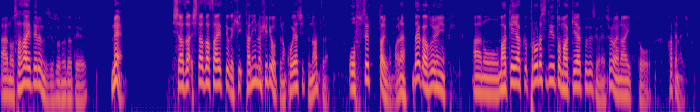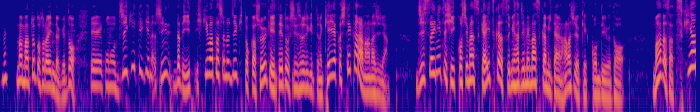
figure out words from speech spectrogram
あの支えてるんですよそのだって。ね。下下支えっていうか他人の肥料ってのは肥やしって何つうの？オフセットいうのかね。だからそういうふうにあの負け役プロレスでいうと負け役ですよね。それがないと勝てないですからね。まあまあちょっとそれはいいんだけど、えー、この時期的なだって引き渡しの時期とか所有権一定登記申請の時期っていうのは契約してからの話じゃん。実際にいつ引っ越しますかいつから住み始めますかみたいな話を結婚で言うと。まださ付き合っ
